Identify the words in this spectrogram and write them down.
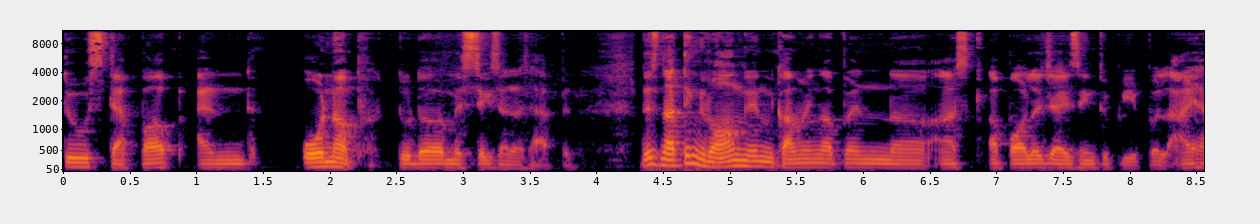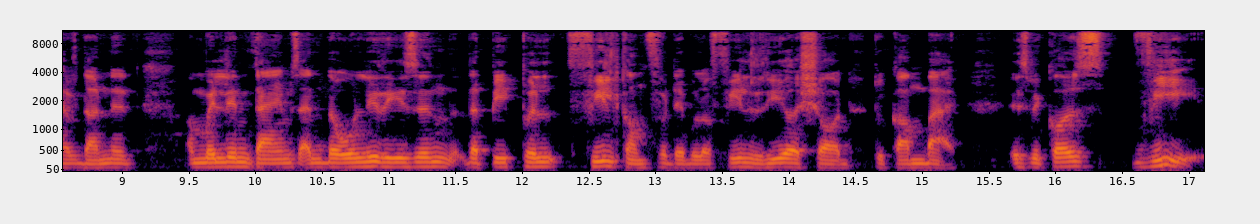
to step up and own up to the mistakes that has happened. There's nothing wrong in coming up and uh, ask apologizing to people. I have done it a million times and the only reason that people feel comfortable or feel reassured to come back is because we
